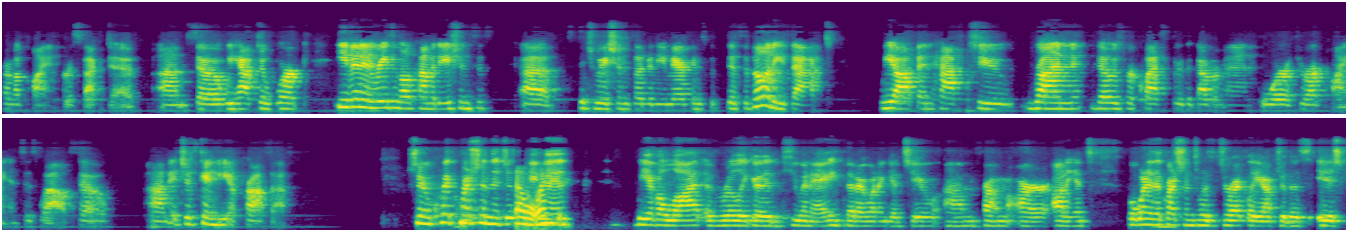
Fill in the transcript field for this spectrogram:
from a client perspective. Um, so we have to work, even in reasonable accommodations uh, situations under the Americans with Disabilities Act, we often have to run those requests through the government or through our clients as well. So um, it just can be a process. So quick question that just oh, came in. We have a lot of really good Q&A that I want to get to um, from our audience. But one of the questions was directly after this is,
